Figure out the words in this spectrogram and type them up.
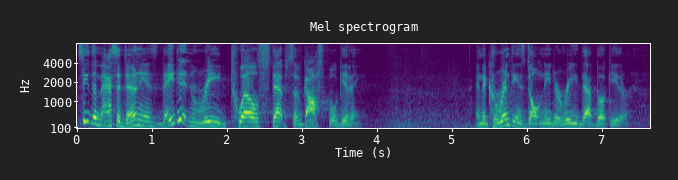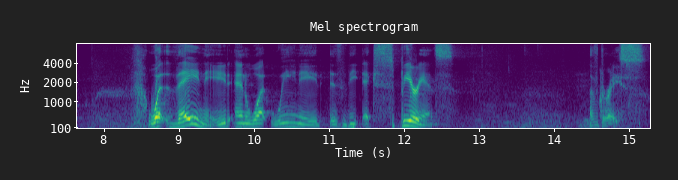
See, the Macedonians, they didn't read 12 steps of gospel giving. And the Corinthians don't need to read that book either. What they need and what we need is the experience of grace.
